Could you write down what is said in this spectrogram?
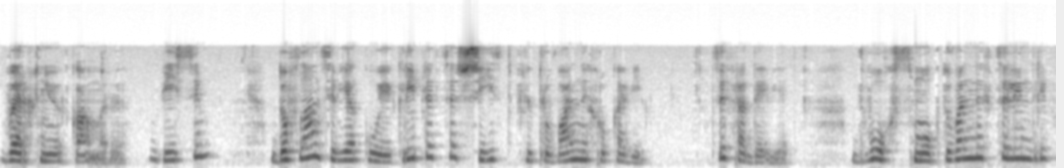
верхньої камери 8, до фланців якої кріпляться 6 фільтрувальних рукавів цифра 9, двох смоктувальних циліндрів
